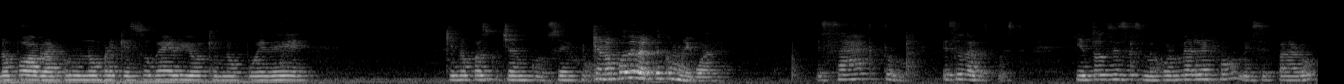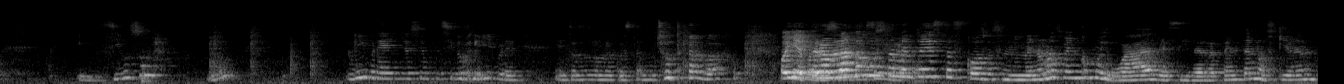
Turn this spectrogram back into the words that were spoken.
no puedo hablar con un hombre que es soberbio, que no puede que no puede escuchar un consejo. Que no puede verte como igual. Exacto, esa es la respuesta. Y entonces es mejor me alejo, me separo y sigo sola, ¿no? Libre, yo siempre he sido libre, entonces no me cuesta mucho trabajo. Oye, pero hablando justamente de estas cosas, no nos ven como iguales y de repente nos quieren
